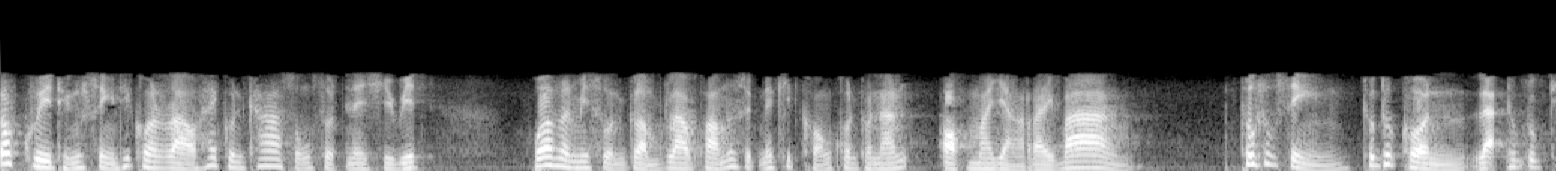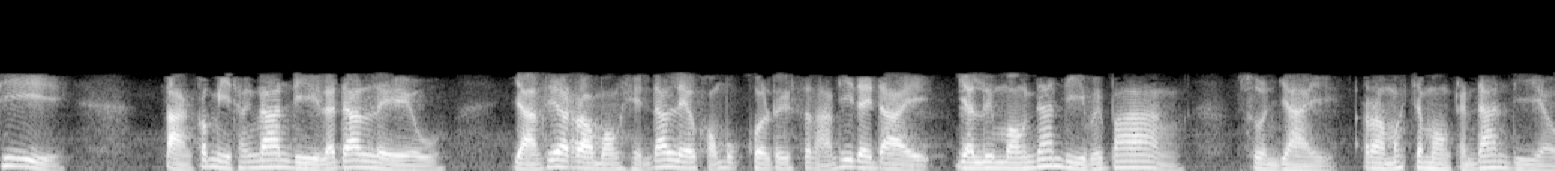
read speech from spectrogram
ก็คุยถึงสิ่งที่คนเราให้คุณค่าสูงสุดในชีวิต ว่ามันมีส่วนกล่อมกล่าวความรู้สึกนึกคิดของคนคนนั้นออกมาอย่างไรบ้าง ทุกๆสิ่ง ทุกๆคนและทุกๆที่ ต่างก็มีทั้งด้านดีและด้านเลว ย่างที่เรามองเห็นด้านเลวของบุคคลหรือสถานที่ใด ๆ อย่าลืมมองด้านดีไว้บ้าง ส่วนใหญ่เรามักจะมองกันด้านเดียว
